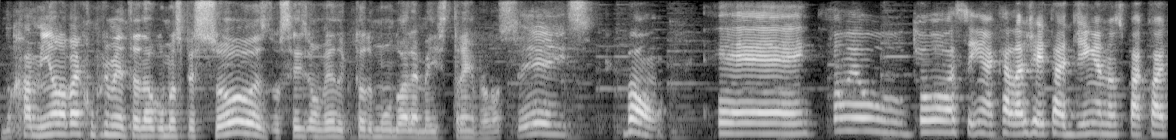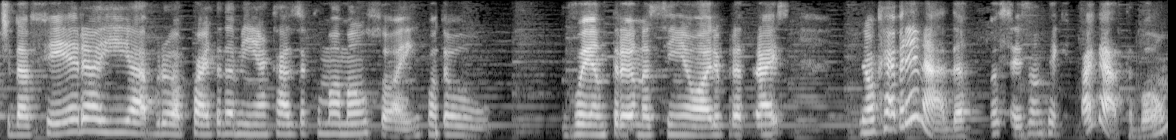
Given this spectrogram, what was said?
No caminho ela vai cumprimentando algumas pessoas, vocês vão vendo que todo mundo olha meio estranho pra vocês. Bom, é, então eu dou assim aquela ajeitadinha nos pacotes da feira e abro a porta da minha casa com uma mão só. Enquanto eu vou entrando assim, eu olho pra trás. Não quebrem nada. Vocês vão ter que pagar, tá bom?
